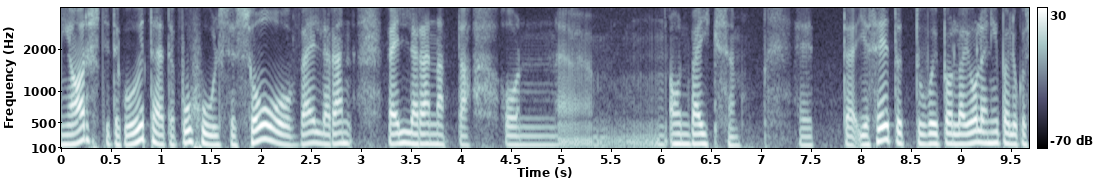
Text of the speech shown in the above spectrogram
nii arstide kui õdede puhul see soov välja ränn-, välja rännata on, on väiksem. et et ja seetõttu võib-olla ei ole nii palju ka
